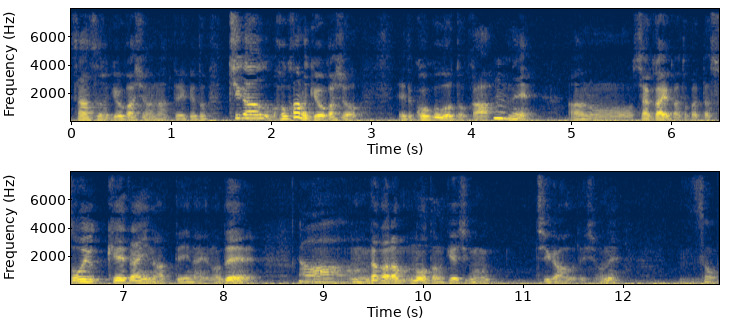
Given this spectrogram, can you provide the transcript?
算数の教科書はなってるけど違う他の教科書、えーと国語とかうん。ね、あの社会科とかってそういう形態になっていないので、あー。うん、だからノートの形式も違うでしょうね。そ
